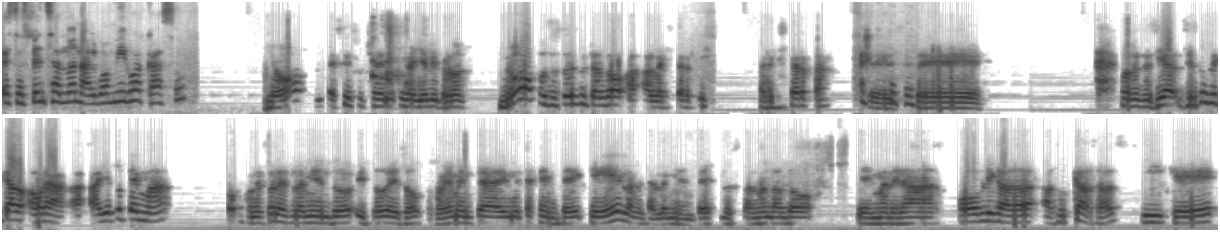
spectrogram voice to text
¿Estás pensando en algo, amigo, acaso? No, es que escuché Nayeli, perdón. No, pues estoy escuchando a, la expertise, a la experta. Este, pues les decía, sí es complicado. Ahora, hay otro tema con esto del aislamiento y todo eso, pues obviamente hay mucha gente que lamentablemente los están mandando de manera obligada a sus casas y que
